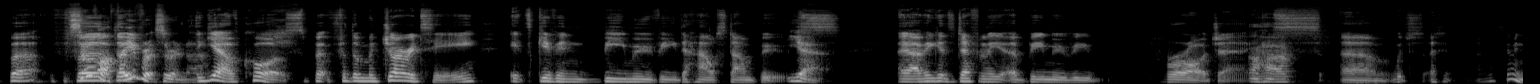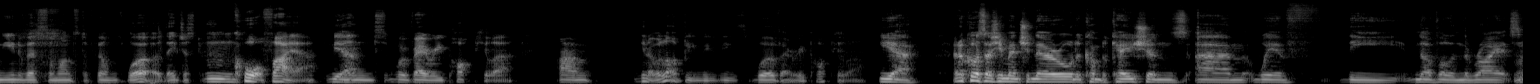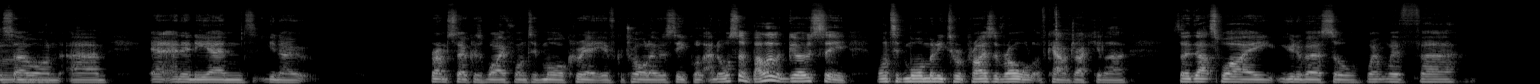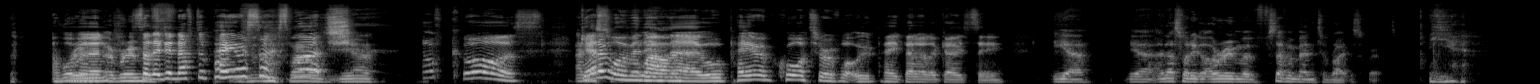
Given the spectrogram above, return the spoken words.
but Some of our the- favourites are in there. Yeah, of course, but for the majority, it's given B movie the house down boots. Yeah. Uh, I think it's definitely a B movie project. Uh-huh. Um, which I think I'm assuming Universal monster films were. They just Mm, caught fire Yeah. and were very popular. Um, you know, a lot of B movies were very popular. yeah. And of course, as you mentioned, there are all the complications um, with the novel and the riots and so on. Um, and, and in the end, you know, Bram Stoker's wife wanted more creative control over the sequel, and also Bela Lugosi wanted more money to reprise the role of Count Dracula. So that's why Universal went with uh, A room- woman, a room so they didn't have to pay her so much. Yeah, Of course. And Get a woman well, in there. We'll pay her a quarter of what we would pay Bela Lugosi. Yeah, yeah, and that's why they got a room of seven men to write the script. Yeah.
